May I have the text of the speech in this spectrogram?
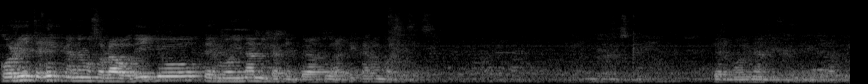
Corriente eléctrica, no hemos hablado de ello. Termodinámica, temperatura. ¿Qué caramba es eso? Termodinámica, temperatura.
